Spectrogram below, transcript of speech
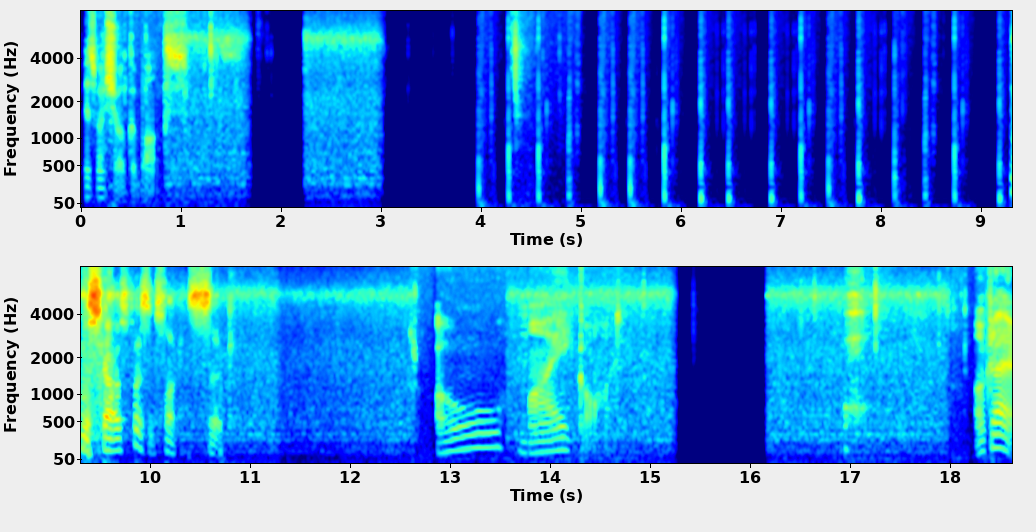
Where's my shulker box? The sky, this place looks fucking sick. Oh my god. Oh. Okay,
